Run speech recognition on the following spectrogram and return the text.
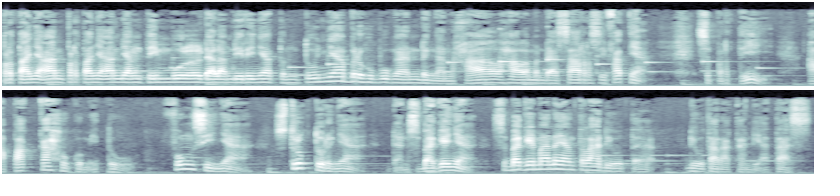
Pertanyaan-pertanyaan yang timbul dalam dirinya tentunya berhubungan dengan hal-hal mendasar sifatnya, seperti apakah hukum itu, fungsinya, strukturnya, dan sebagainya, sebagaimana yang telah diutarakan di atas.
